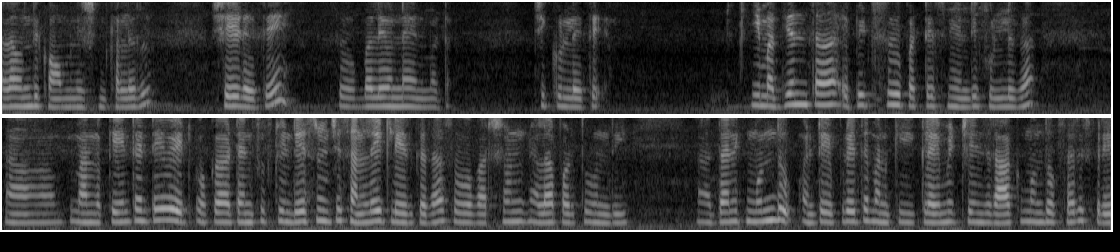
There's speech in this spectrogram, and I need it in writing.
అలా ఉంది కాంబినేషన్ కలరు. షేడ్ అయితే సో భలే ఉన్నాయన్నమాట. చిక్కుళ్ళు అయితే ఈ మధ్య అంతా ఎపిడ్స్ పట్టేసినాయండి ఫుల్గా ఆ, మనకి ఏంటంటే ఒక టెన్ ఫిఫ్టీన్ డేస్ నుంచి సన్లైట్ లేదు కదా సో వర్షం ఎలా పడుతూ ఉంది. దానికి ముందు అంటే ఎప్పుడైతే మనకి క్లైమేట్ చేంజ్ రాకముందు ఒకసారి స్ప్రే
